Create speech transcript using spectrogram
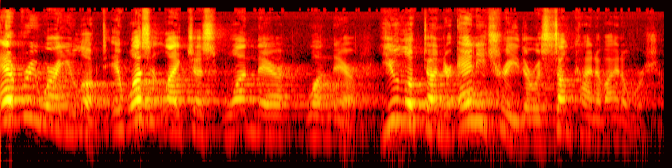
everywhere you looked. It wasn't like just one there, one there. You looked under any tree, there was some kind of idol worship.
